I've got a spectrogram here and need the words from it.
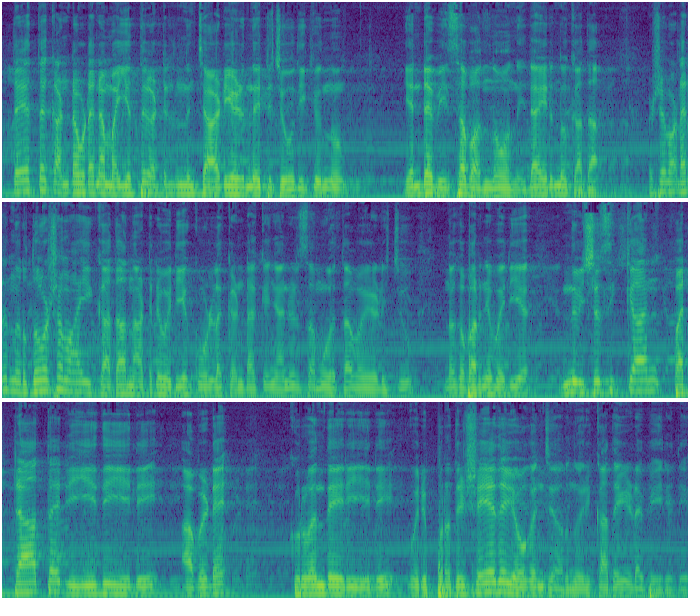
അദ്ദേഹത്തെ കണ്ട ഉടനെ മയ്യത്ത് കട്ടിൽ നിന്നും ചാടി എഴുന്നേറ്റ് ചോദിക്കുന്നു എന്റെ വിസ വന്നോ എന്ന് ഇതായിരുന്നു കഥ. പക്ഷെ വളരെ നിർദോഷമായി ഈ കഥ നാട്ടിൽ വലിയ കോളിലൊക്കെ ഉണ്ടാക്കി. ഞാനൊരു സമൂഹത്തെ അവഹേളിച്ചു എന്നൊക്കെ പറഞ്ഞ് വലിയ ഇന്ന് വിശ്വസിക്കാൻ പറ്റാത്ത രീതിയിൽ അവിടെ കുറുവന്തേരിയിൽ ഒരു പ്രതിഷേധ യോഗം ചേർന്നു ഒരു കഥയുടെ പേരിൽ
